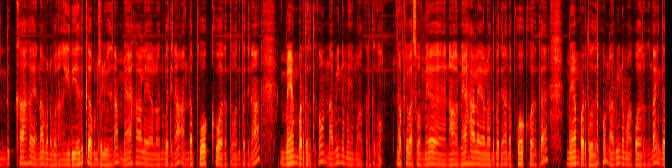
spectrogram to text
இதுக்காக என்ன பண்ண போகிறாங்க இது எதுக்கு அப்படின்னு சொல்லி பார்த்தீங்கன்னா மேகாலயாவில் வந்து பார்த்திங்கன்னா அந்த போக்குவரத்தை வந்து பார்த்திங்கன்னா மேம்படுத்துறதுக்கும் நவீனமயமாக்குறதுக்கும். ஓகேவா ஸோ மே மேகாலயாவில் வந்து பார்த்திங்கன்னா அந்த போக்குவரத்தை மேம்படுத்துவதற்கும் நவீனமாக்குவதற்கும் தான் இந்த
